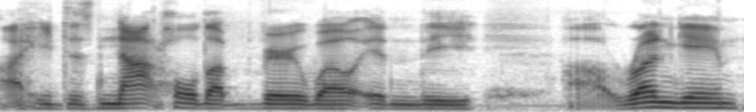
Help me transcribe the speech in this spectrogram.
Uh, he does not hold up very well in the uh, run game.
